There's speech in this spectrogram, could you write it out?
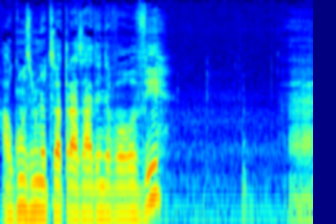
alguns minutos atrasado ainda vou ouvir. É,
